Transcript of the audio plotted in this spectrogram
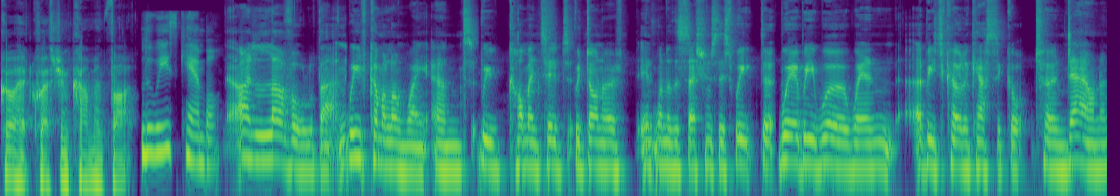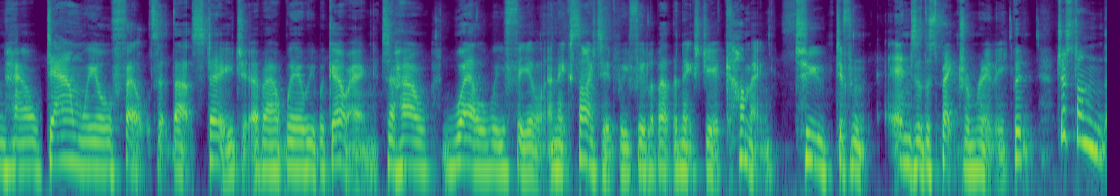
Go ahead. Question, comment, thought. Louise Campbell. I love all of that. And we've come a long way. And we commented with Donna in one of the sessions this week that where we were when obeticholic acid got turned down and how down we all felt at that stage about where we were going to how well we feel and excited we feel about the next year coming. Two different ends of the spectrum, really. But just on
